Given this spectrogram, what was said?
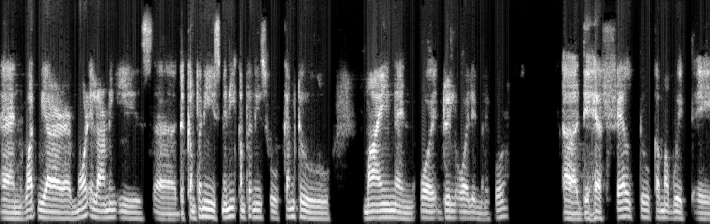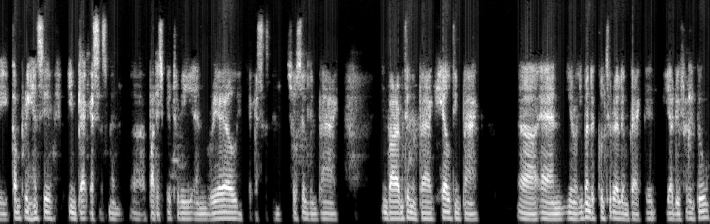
And what we are more alarming is uh, the companies, many companies who come to mine and oil, drill oil in Manipur, uh, they have failed to come up with a comprehensive impact assessment, uh, participatory and real impact assessment, social impact, environmental impact, health impact, uh, and you know even the cultural impact that you are referring to.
